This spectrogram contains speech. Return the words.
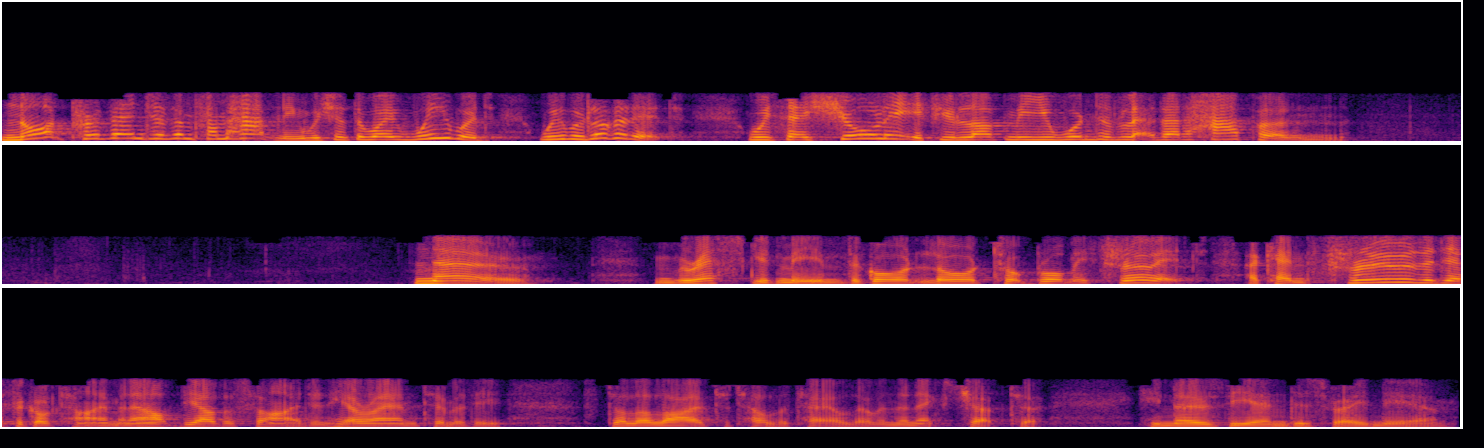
not prevented them from happening, which is the way we would, we would look at it. We say, surely if you loved me, you wouldn't have let that happen. No. Rescued me. The Lord took, brought me through it. I came through the difficult time and out the other side. And here I am, Timothy, still alive to tell the tale, though in the next chapter he knows the end is very near.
